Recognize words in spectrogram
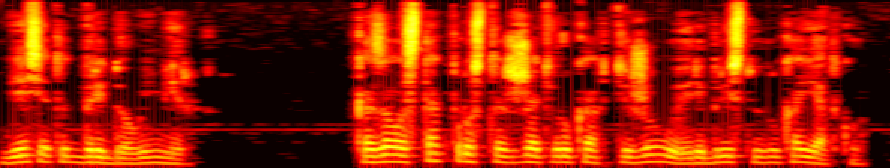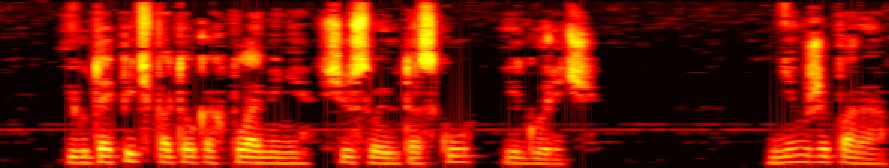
Весь этот бредовый мир. Казалось так просто сжать в руках тяжелую ребристую рукоятку и утопить в потоках пламени всю свою тоску и горечь. Мне уже пора.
